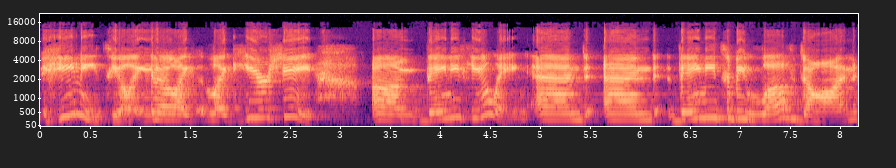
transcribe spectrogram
he needs healing. You know, like like he or she. Um, they need healing and and they need to be loved on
